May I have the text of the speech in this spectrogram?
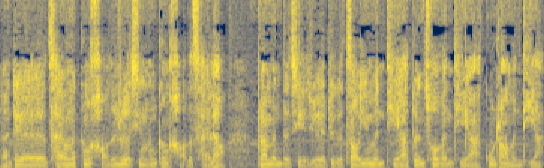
啊，这个采用了更好的热性能、更好的材料，专门的解决这个噪音问题啊、顿挫问题啊、故障问题啊，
